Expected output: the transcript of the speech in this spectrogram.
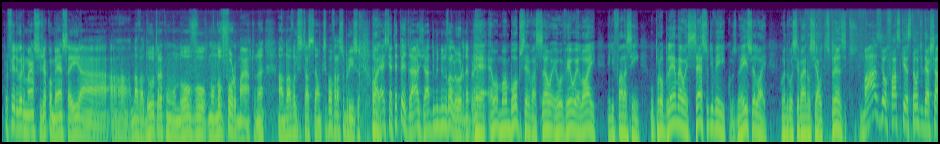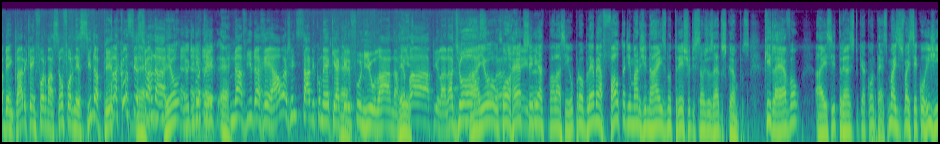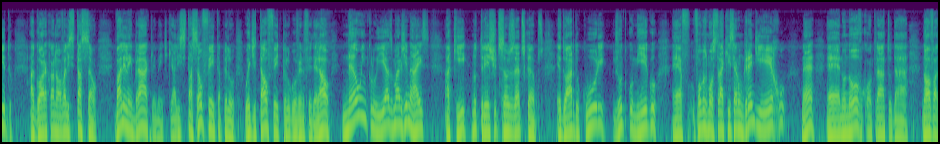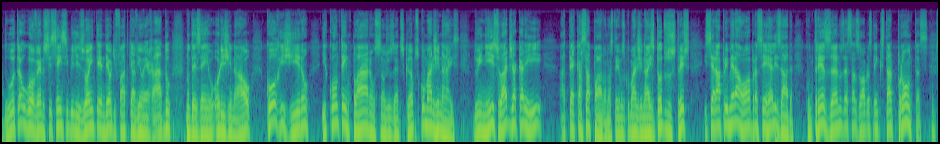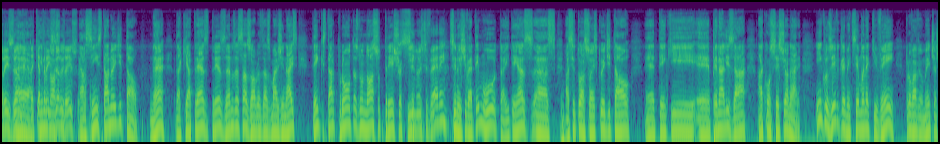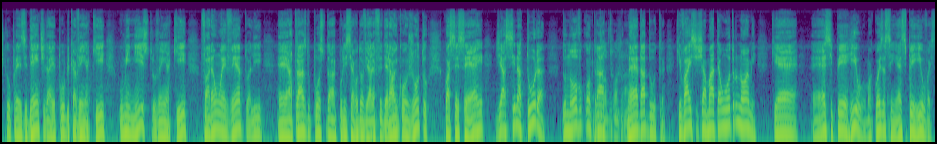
Prefeito em março já começa aí a, a nova Dutra com um novo, um novo formato, né? A nova licitação. O que você pode falar sobre isso? Olha, Aliás, tem até pedágio já diminuindo o valor, né, prefeito? É, é uma boa observação. Eu vejo o Eloy, ele fala assim: o problema é o excesso de veículos, não é isso, Eloy? Quando você vai anunciar outros trânsitos. Mas eu faço questão de deixar bem claro que a informação fornecida pela concessionária. É, eu, eu diria para ele. É. Na vida real, a gente sabe como é que é, é. aquele funil lá na Revap, lá na Johnson. Aí o, né? correto seria né? falar assim: o problema é a falta de marginais no trecho de São José dos Campos, que levam a esse trânsito que acontece. Mas isso vai ser corrigido agora com a nova licitação. Vale lembrar, Clemente, que a licitação feita pelo o edital feito pelo governo federal não incluía as marginais aqui no trecho de São José dos Campos. Eduardo Cury, junto comigo, é, fomos mostrar que isso era um grande erro né? É, no novo contrato da Nova Dutra, o governo se sensibilizou, entendeu de fato que haviam errado no desenho original, corrigiram e contemplaram São José dos Campos com marginais do início lá de Jacareí até Caçapava. Nós teremos com marginais de todos os trechos e será a primeira obra a ser realizada. Com três anos, essas obras têm que estar prontas. Com três anos, é, daqui a três nosso... anos é isso? Assim está no edital, né? Daqui a três, três anos, essas obras das marginais têm que estar prontas no nosso trecho aqui. Se não estiverem? Se não estiver, tem multa. E tem as, as, as situações que o edital é, tem que é, penalizar a concessionária. Inclusive, Clemente, semana que vem, provavelmente, acho que o presidente da República vem aqui, o ministro vem aqui farão um evento ali é, atrás do posto da Polícia Rodoviária Federal, em conjunto com a CCR, de assinatura do novo contrato, novo contrato. Né, da Dutra, que vai se chamar até um outro nome, que é é SP Rio, uma coisa assim, SP Rio, vai,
